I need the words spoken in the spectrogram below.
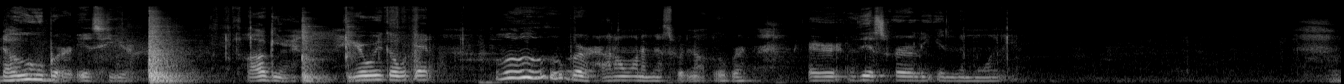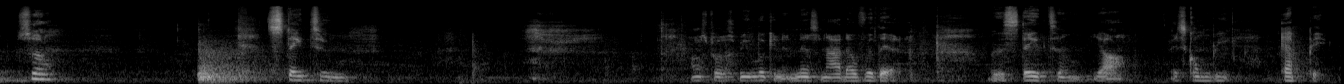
The Uber is here. Again. Here we go with that Uber. I don't want to mess with no Uber er, this early in the morning. So, stay tuned. I'm supposed to be looking at this, not over there. But stay tuned, y'all. It's going to be epic.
